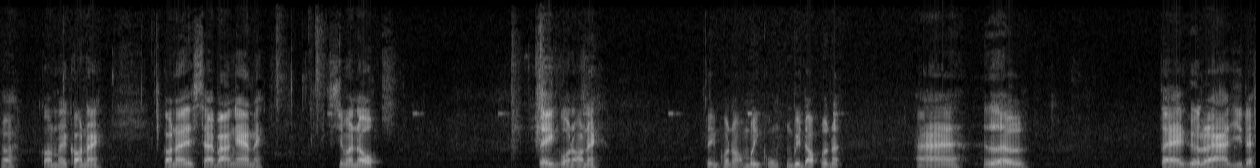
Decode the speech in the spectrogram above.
Rồi, con mấy con này? Con này xài 3 ngàn này. Shimano. Tên của nó này. Tên của nó mình cũng không biết đọc luôn á. À ừ. Tegra gì đây?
